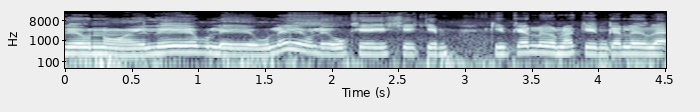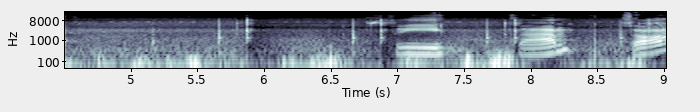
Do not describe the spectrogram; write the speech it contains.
เร็วหน่อยเร็วเร็วเร็วเร็วโอเคโอเคเกมเกมก็เริ่มแล้วเกมก็เริ่มแล้วสี่สาม สอง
